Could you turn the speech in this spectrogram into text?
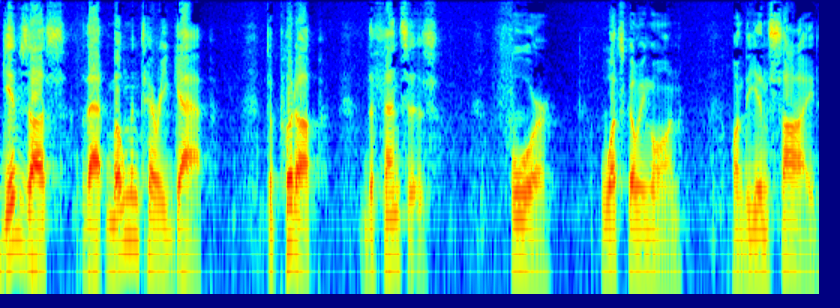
gives us that momentary gap to put up defenses for what's going on on the inside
